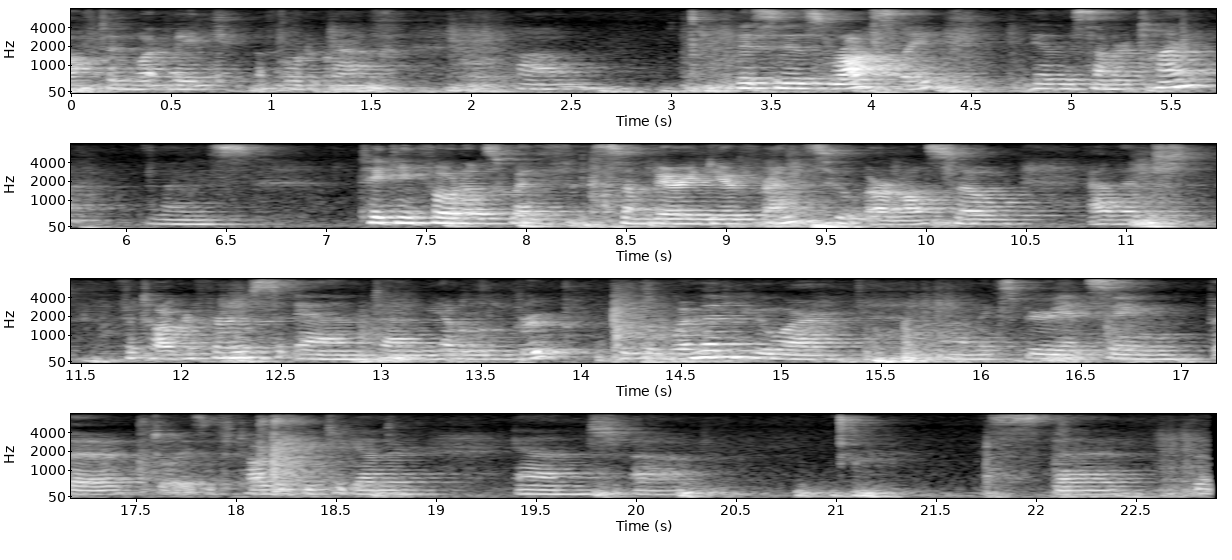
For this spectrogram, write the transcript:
often what make a photograph. Um, this is Ross Lake in the summertime, and I was taking photos with some very dear friends who are also avid photographers, and uh, we have a little group, group of women who are um, experiencing the joys of photography together. And um, the, the,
